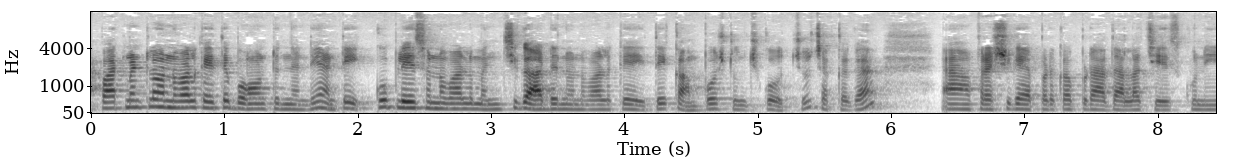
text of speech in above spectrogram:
అపార్ట్మెంట్లో ఉన్న వాళ్ళకైతే బాగుంటుందండి. అంటే ఎక్కువ ప్లేస్ ఉన్న వాళ్ళు మంచి గార్డెన్ ఉన్న వాళ్ళకి అయితే కంపోస్ట్ ఉంచుకోవచ్చు చక్కగా. ఫ్రెష్గా ఎప్పటికప్పుడు అది అలా చేసుకుని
